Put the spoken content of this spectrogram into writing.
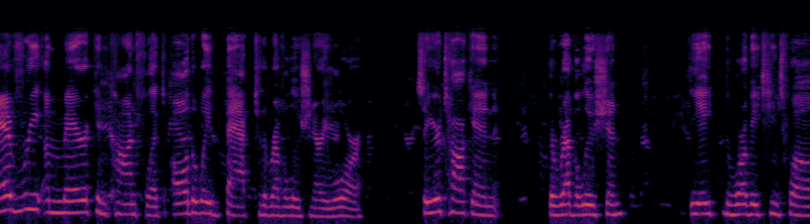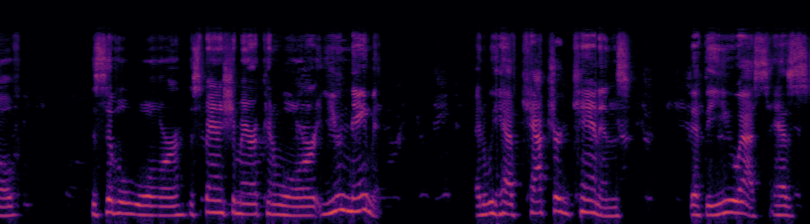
every American conflict all the way back to the Revolutionary War. So you're talking the Revolution, the eight, the War of 1812, the Civil War, the Spanish American War, you name it. And we have captured cannons that the U.S. has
